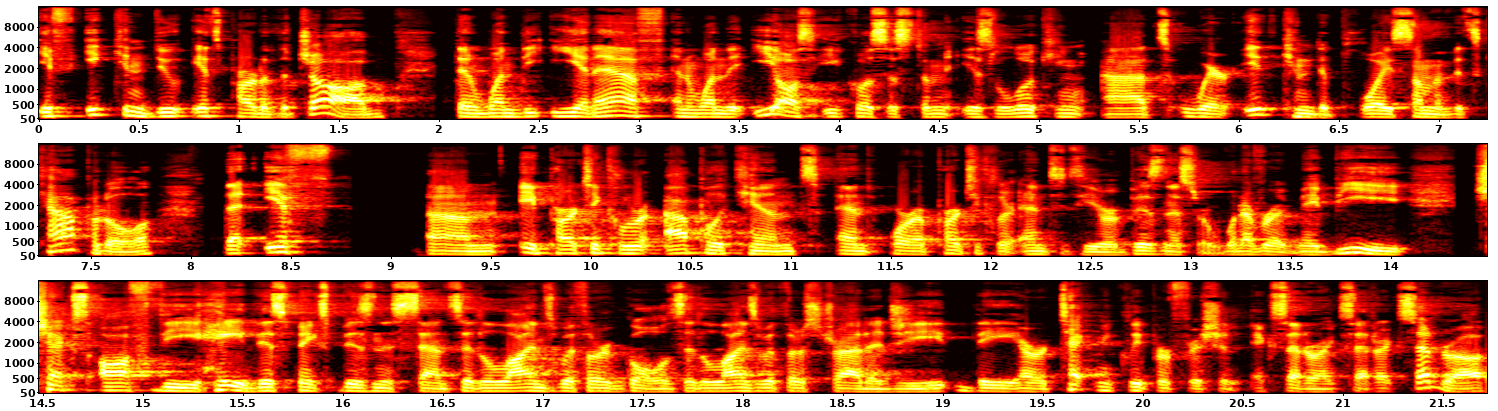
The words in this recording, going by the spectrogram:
If it can do its part of the job, then when the ENF and when the EOS ecosystem is looking at where it can deploy some of its capital, that if um, a particular applicant and or a particular entity or business or whatever it may be checks off the hey this makes business sense. It aligns with our goals. It aligns with our strategy. They are technically proficient et cetera et cetera et cetera.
